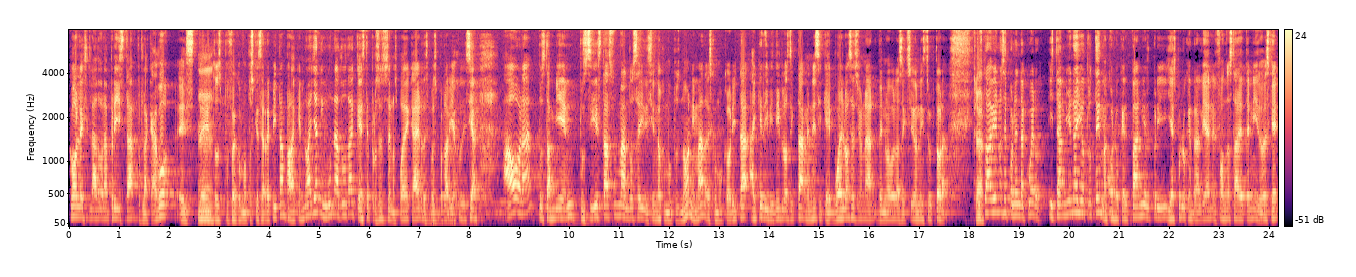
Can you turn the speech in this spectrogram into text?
colegisladora prista, pues la cagó. Este, mm. Entonces, pues fue como pues que se repitan para que no haya ninguna duda que este proceso se nos puede caer después por la vía judicial. Ahora, pues también, pues sí está sumándose y diciendo como, pues no, ni madre, es como que ahorita hay que dividir los dictámenes y que vuelva a sesionar de nuevo la sección instructora. Pues todavía no se ponen de acuerdo. Y también hay otro tema con lo que el PAN y el PRI, y es por lo que en realidad en el fondo está detenido, es que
